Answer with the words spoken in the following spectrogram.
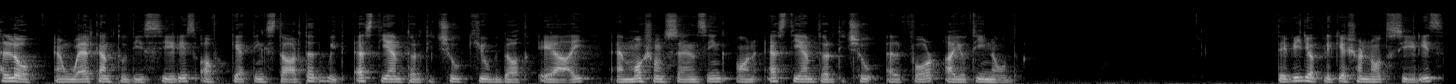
Hello and welcome to this series of Getting Started with STM32Cube.ai and motion sensing on STM32L4 IoT node. The video application note series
